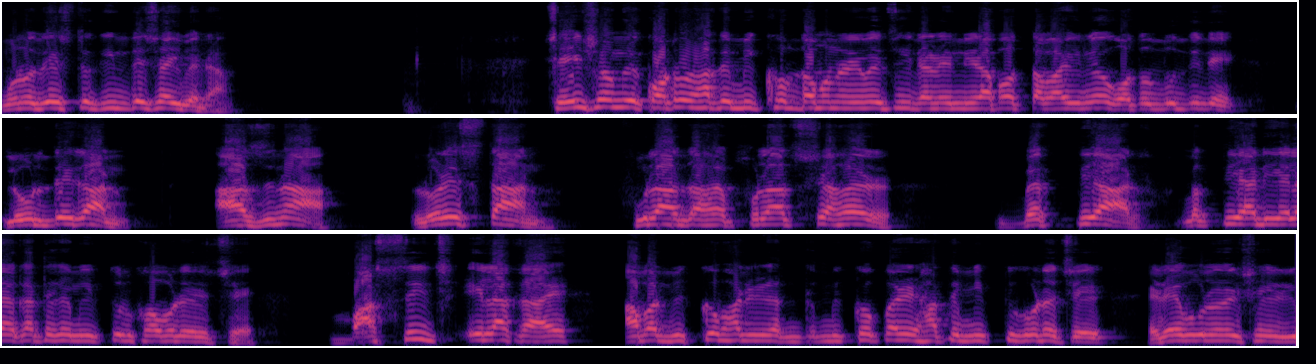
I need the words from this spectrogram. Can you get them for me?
কোনো দেশ তো কিনতে চাইবে না। সেই সঙ্গে কঠোর হাতে বিক্ষোভ দমনে নেমেছে ইরানের নিরাপত্তা বাহিনীও। গত দুদিনে লোরদেগান আজনা, লোরেস্তান ফুলাদাহ ফুলাদ শহর বক্তিয়ার, বক্তিয়ারি এলাকা থেকে মৃত্যুর খবর এসেছে। বাসিজ এলাকায় আবার বিক্ষোভকারী, বিক্ষোভকারীর হাতে মৃত্যু ঘটেছে রেভুলেশনারি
